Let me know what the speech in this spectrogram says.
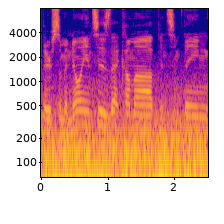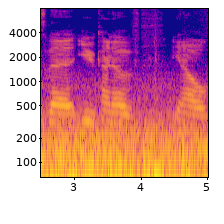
there's some annoyances that come up and some things that you kind of, you know,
